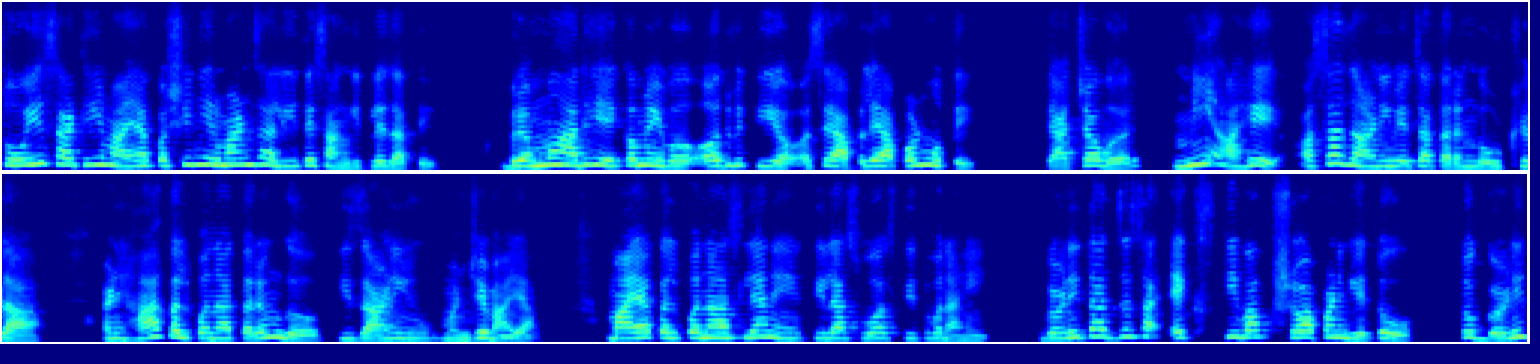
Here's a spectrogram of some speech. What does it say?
सोयीसाठी माया कशी निर्माण झाली ते सांगितले जाते. ब्रह्म आधी एकमेव अद्वितीय असे आपले आपण होते. त्याच्यावर मी आहे असा जाणीवेचा तरंग उठला आणि हा कल्पना तरंग ही जाणीव म्हणजे माया. माया कल्पना असल्याने तिला स्वअस्तित्व नाही. गणितात जसा एक्स किंवा क्ष आपण घेतो तो गणित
